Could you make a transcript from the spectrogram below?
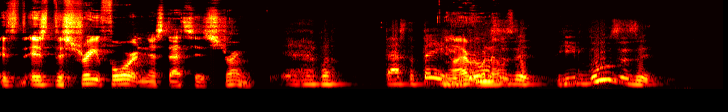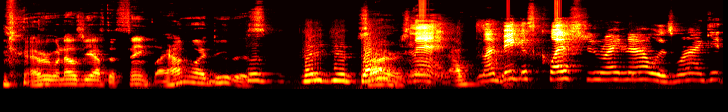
It's it's the straightforwardness that's his strength. Yeah, but that's the thing. You he know, everyone loses it. He loses it. Everyone else, you have to think like, how do I do this? then you. Cyrus. Man, my biggest question right now is when I get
